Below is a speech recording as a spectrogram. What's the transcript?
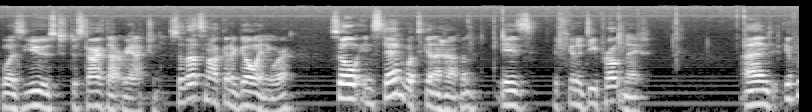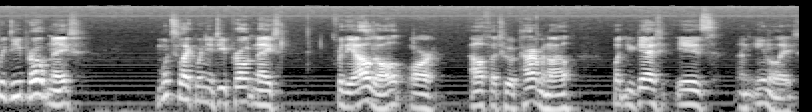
was used to start that reaction. So that's not going to go anywhere. So instead what's going to happen is it's going to deprotonate. And if we deprotonate, much like when you deprotonate for the aldol or alpha to a carbonyl, what you get is an enolate.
